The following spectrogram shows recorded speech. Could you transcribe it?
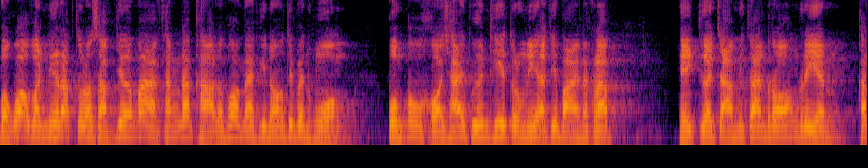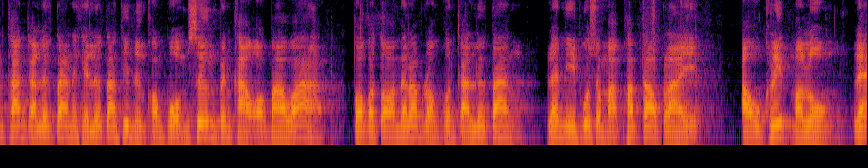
บอกว่าวันนี้รับโทรศัพท์เยอะมากทั้งนักข่าวและพ่อแม่พี่น้องที่เป็นห่วง ผมก็ขอใช้พื้นที่ตรงนี้อธิบายนะครับ เหตุเกิดจากมีการร้องเรียนคัดค้านการเลือกตั้งในเขตเลือกตั้งที่หนึ่งของผม ซึ่งเป็นข่าวออกมาว่ากกตไม่รับรองผลการเลือกตั้ง และมีผู้สมัครพรรคก้าวไกล เอาคลิปมาลง และ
